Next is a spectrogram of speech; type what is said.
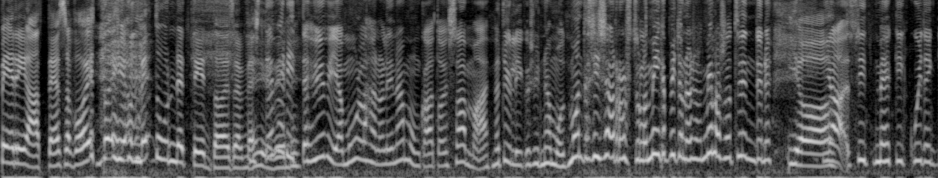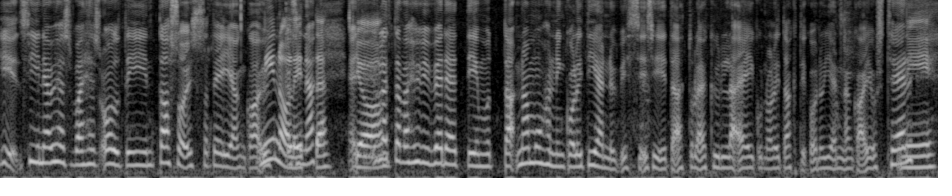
periaatteessa voittajia. Me tunnettiin toisemme Siis te hyvin. veditte hyvin ja mullahan oli Namun kanssa toi sama. Että mä tyyliin kysyin Namulta, monta sisarustulla, minkä pituinen milloin sä oot syntynyt? Joo. Ja sit mekin kuitenkin siinä yhdessä vaiheessa oltiin tasoissa teidän kanssa Niin ykkösinä. olitte, Et joo. yllättävän hyvin vedettiin, mutta Namuhan niinku oli tiennyt vissiin siitä, että tulee kyllä ei, kun oli taktikoinut Jennan kanssa just sen. Niin.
